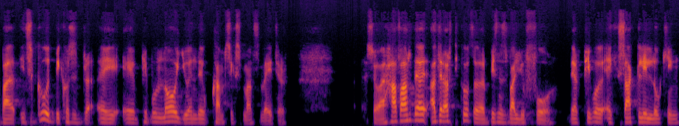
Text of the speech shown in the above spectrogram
but it's good because it's, uh, uh, people know you and they'll come six months later. So I have other, other articles that are business value four. There are people exactly looking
